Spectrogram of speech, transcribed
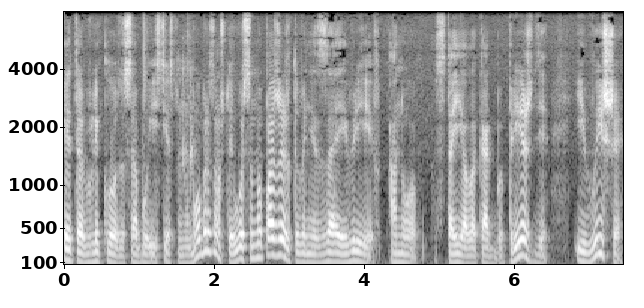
это влекло за собой естественным образом, что его самопожертвование за евреев, оно стояло как бы прежде и выше,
